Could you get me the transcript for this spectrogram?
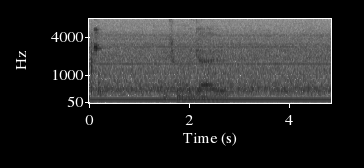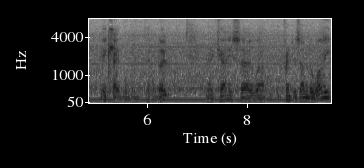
Which one we go? Yeah, cable that'll do. Okay, so uh, the print is underway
